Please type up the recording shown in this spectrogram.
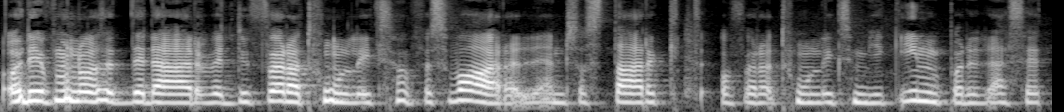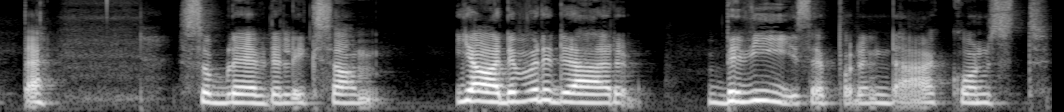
Och det är på något sätt det där, vet du, för att hon liksom försvarade den så starkt och för att hon liksom gick in på det där sättet så blev det liksom, ja det var det där beviset på den där konst...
